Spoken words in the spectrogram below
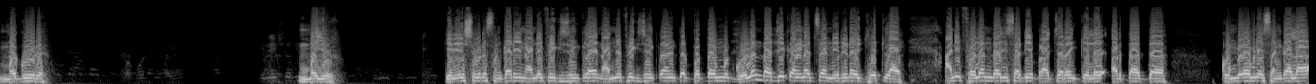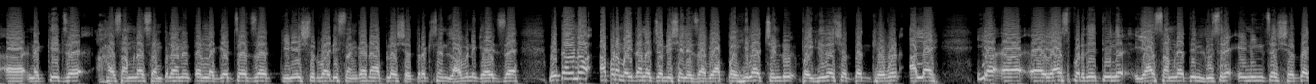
मगूर. मयूर. किनेश्वर संघाने नाणेफेक जिंकलाय. नाणेफेक जिंकल्यानंतर प्रथम गोलंदाजी करण्याचा निर्णय घेतलाय. आणि फलंदाजीसाठी प्राचारण केलंय. अर्थात अ, संघाला नक्कीच हा सामना संपल्यानंतर लगेचच किनेश्वरवाडी संघाने आपलं क्षेत्रक्षण लावून घ्यायचं आहे मित्रांनो आपण मैदानाच्या दिशेने जाऊया. पहिला चेंडू पहिलं शतक घेऊन आलाय. या या स्पर्धेतील या सामन्यातील दुसऱ्या इनिंगचं शतक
